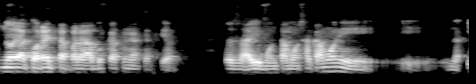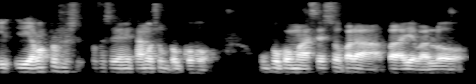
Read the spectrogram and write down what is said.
no era correcta para buscar financiación. Entonces ahí montamos a y, y, digamos profesionalizamos un poco, un poco más eso para, llevarlo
